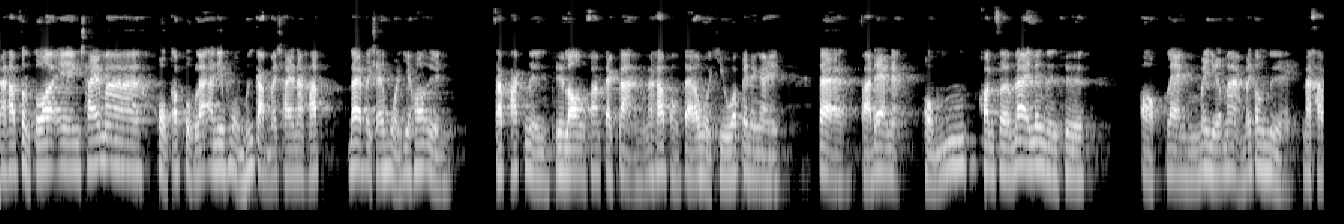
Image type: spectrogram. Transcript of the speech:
นะครับ ส่วนตัวเองใช้มาหกกระปุก แล้วอันนี้ผมเพิ่งกลับมาใช้นะครับ ได้ไปใช้หัวยี่ห้ออื่น สักพักหนึ่งคือลองความแตกต่างนะครับ ของแต่ละหัวคิวว่าเป็นยังไง แต่ฝาแดงเนี่ย ผมคอนเฟิร์มได้เรื่องหนึ่งคือ ออกแรงไม่เยอะมากไม่ต้องเหนื่อยนะครับ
